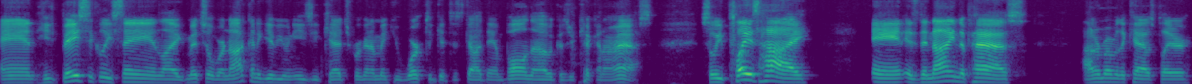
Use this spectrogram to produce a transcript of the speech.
And he's basically saying, like, Mitchell, we're not going to give you an easy catch. We're going to make you work to get this goddamn ball now because you're kicking our ass. So he plays high and is denying the pass. I don't remember the Cavs player.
